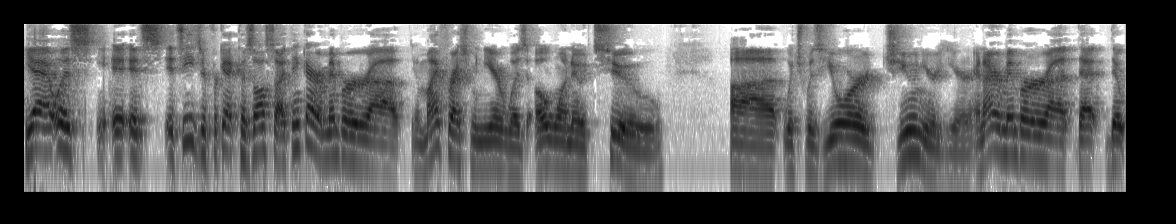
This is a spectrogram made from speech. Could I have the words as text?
Yeah, it was. It, it's it's easy to forget because also I think I remember uh, you know, my freshman year was 0102, uh, which was your junior year, and I remember uh, that there,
